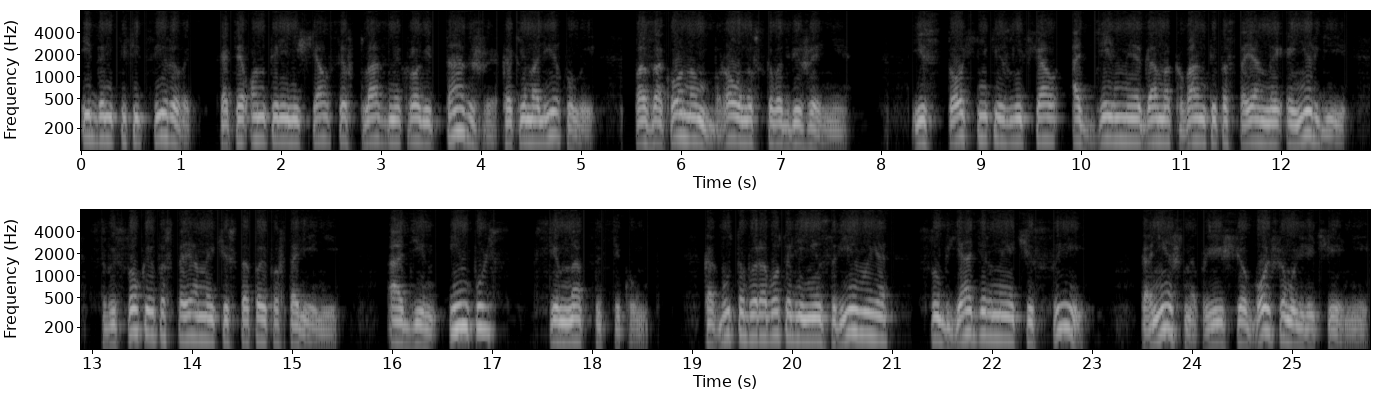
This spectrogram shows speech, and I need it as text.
идентифицировать, хотя он перемещался в плазме крови так же, как и молекулы, по законам броуновского движения. Источник излучал отдельные гамма-кванты постоянной энергии с высокой постоянной частотой повторений. Один импульс 17 секунд. Как будто бы работали незримые субъядерные часы. Конечно, при еще большем увеличении,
